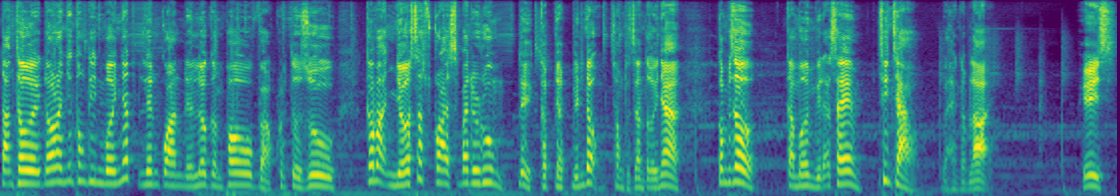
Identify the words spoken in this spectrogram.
Tạm thời đó là những thông tin mới nhất liên quan đến Logan Paul và CryptoZoo. Các bạn nhớ subscribe Spider Room để cập nhật biến động trong thời gian tới nha. Còn bây giờ, cảm ơn vì đã xem. Xin chào và hẹn gặp lại. Peace.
